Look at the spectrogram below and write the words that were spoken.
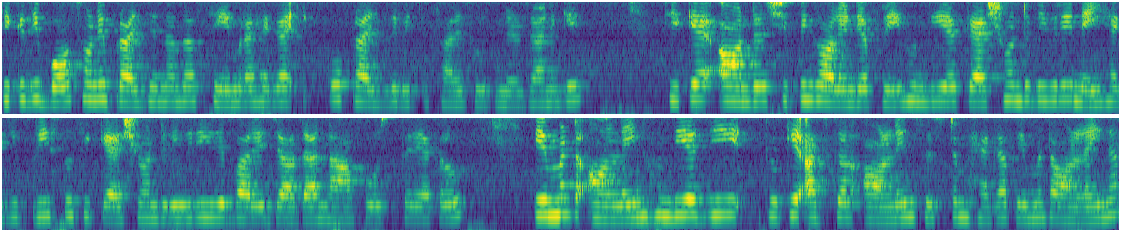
ਠੀਕ ਹੈ ਜੀ ਬਹੁਤ ਸੋਹਣੇ ਪ੍ਰਾਈਸ ਇਹਨਾਂ ਦਾ ਸੇਮ ਰਹੇਗਾ, ਇੱਕੋ ਪ੍ਰਾਈਸ ਦੇ ਵਿੱਚ ਸਾਰੇ ਸੂਟ ਮਿਲ ਜਾਣਗੇ। ਠੀਕ ਹੈ on shipping all India free ਹੁੰਦੀ ਹੈ ਕੈਸ਼ ਔਨ ਡਿਲੀਵਰੀ ਨਹੀਂ ਹੈਗੀ। ਪਲੀਜ਼ ਤੁਸੀਂ ਕੈਸ਼ ਔਨ ਡਿਲੀਵਰੀ ਦੇ ਬਾਰੇ ਜ਼ਿਆਦਾ ਨਾ ਫੋਰਸ ਕਰਿਆ ਕਰੋ। ਪੇਮੈਂਟ ਆਨਲਾਈਨ ਹੁੰਦੀ ਹੈ ਜੀ, ਕਿਉਂਕਿ ਅੱਜ ਕੱਲ ਆਨਲਾਈਨ ਸਿਸਟਮ ਹੈਗਾ ਪੇਮੈਂਟ ਆਨਲਾਈਨ ਆ।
